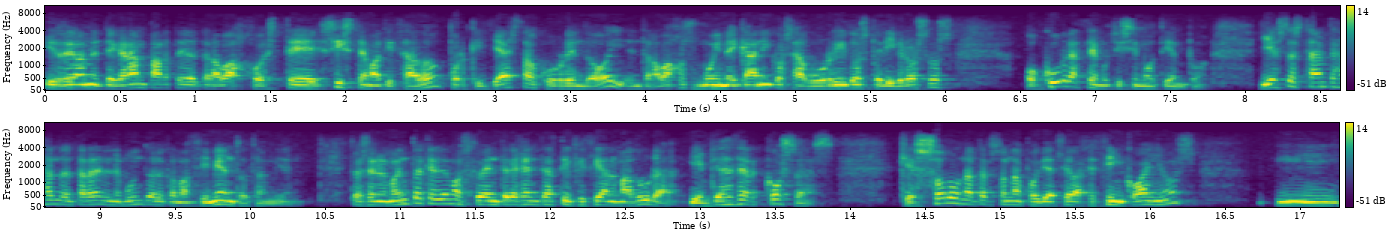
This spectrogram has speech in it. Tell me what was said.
y realmente gran parte del trabajo esté sistematizado, porque ya está ocurriendo hoy, en trabajos muy mecánicos, aburridos, peligrosos, ocurre hace muchísimo tiempo. Y esto está empezando a entrar en el mundo del conocimiento también. Entonces, en el momento que vemos que la inteligencia artificial madura y empieza a hacer cosas que solo una persona podía hacer hace cinco años, mi,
